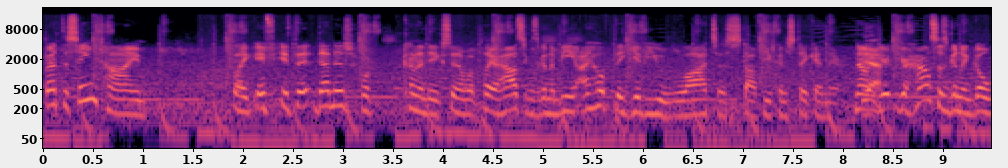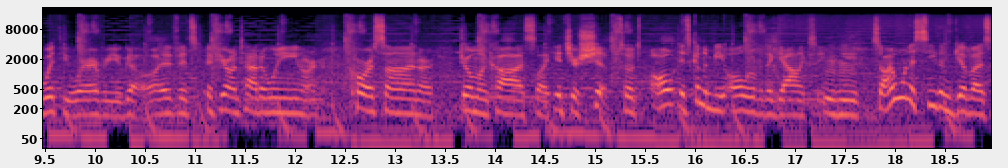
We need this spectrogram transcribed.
But at the same time, like if, if that, that is what kind of the extent of what player housing is going to be, I hope they give you lots of stuff you can stick in there. Now Yeah. your, your house is going to go with you wherever you go. If it's if you're on Tatooine or Coruscant or Dromund Kaas, like it's your ship, so it's all it's going to be all over the galaxy. Mm-hmm. So I want to see them give us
